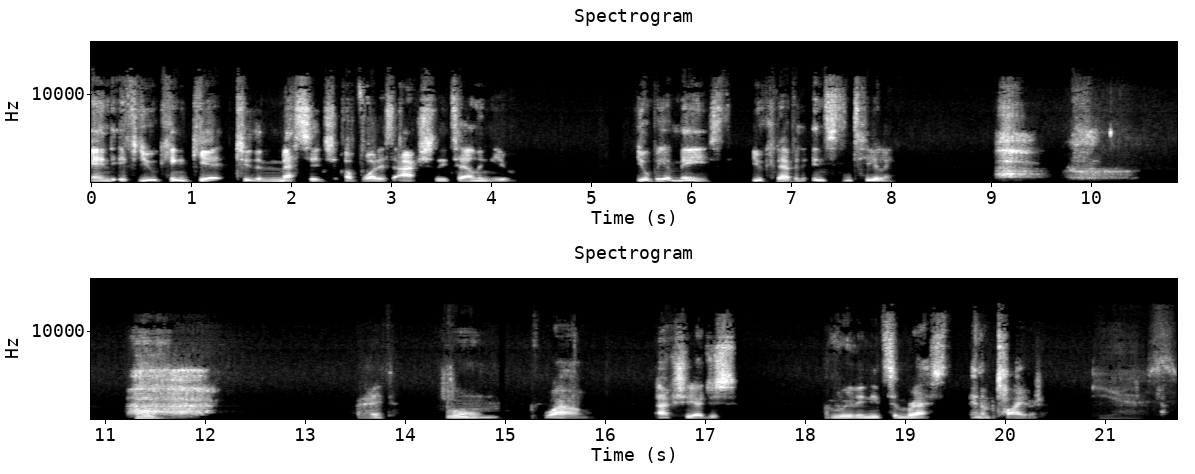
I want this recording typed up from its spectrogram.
And if you can get to the message of what it's actually telling you, you'll be amazed. You can have an instant healing. right? Boom. Wow. Actually, I just, I really need some rest and I'm tired. Yes.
